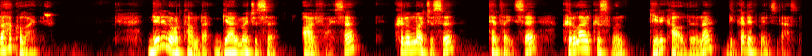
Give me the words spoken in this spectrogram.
daha kolaydır. Derin ortamda gelme açısı alfa ise kırılma açısı teta ise kırılan kısmın geri kaldığına dikkat etmeniz lazım.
